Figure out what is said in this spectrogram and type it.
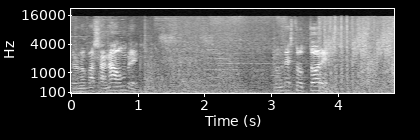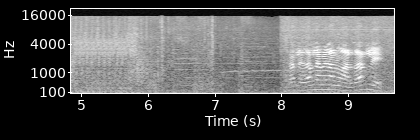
Pero no pasa nada, hombre. Son destructores. Darle, darle a Melanoir, darle.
